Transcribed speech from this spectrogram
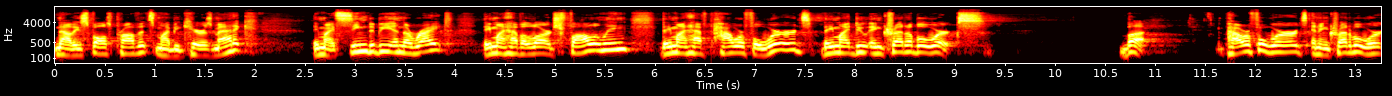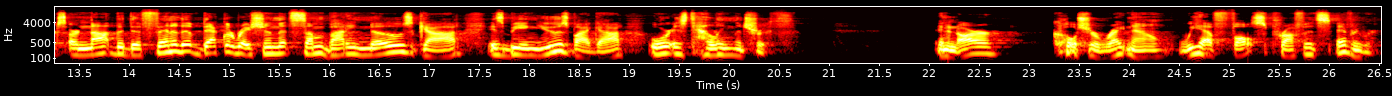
Now, these false prophets might be charismatic. They might seem to be in the right. They might have a large following. They might have powerful words. They might do incredible works. But powerful words and incredible works are not the definitive declaration that somebody knows God, is being used by God, or is telling the truth. And in our culture right now, we have false prophets everywhere.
